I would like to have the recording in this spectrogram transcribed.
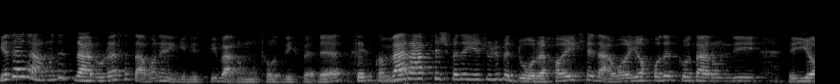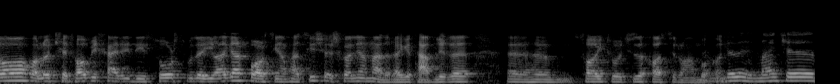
یه ذره در مورد ضرورت زبان انگلیسی برامون توضیح بده. و ربطش بده یه جوری به دوره هایی که در واقع یا خودت گذروندی یا حالا کتابی خریدی سورس بوده یا اگر فارسی هم هست هیچ اشکالی هم نداره. اگه تبلیغ سایت و چیز خاصی رو هم بکنی. ببینید من که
